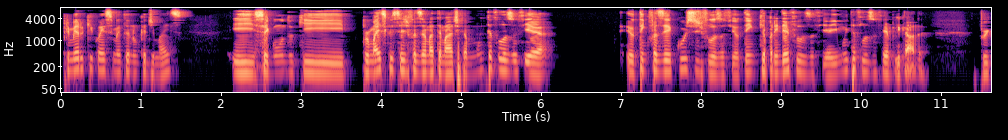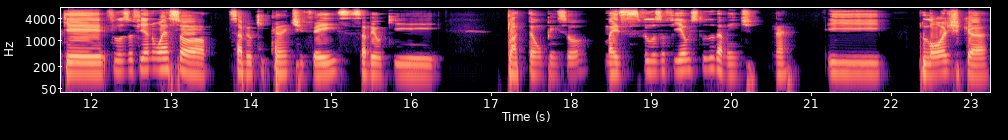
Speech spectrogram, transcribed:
primeiro que conhecimento é nunca demais. E segundo que por mais que eu esteja fazendo matemática, muita filosofia eu tenho que fazer cursos de filosofia, eu tenho que aprender filosofia e muita filosofia aplicada. Porque filosofia não é só saber o que Kant fez, saber o que Platão pensou, mas filosofia é o estudo da mente, né? E lógica,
